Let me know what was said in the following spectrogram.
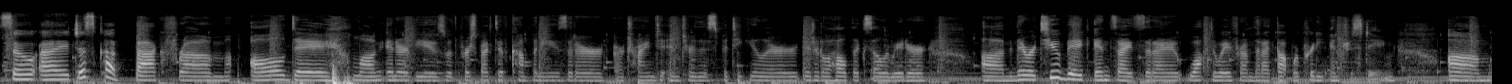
So, I just got back from all day long interviews with prospective companies that are, are trying to enter this particular digital health accelerator. Um, and there were two big insights that I walked away from that I thought were pretty interesting. Um,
